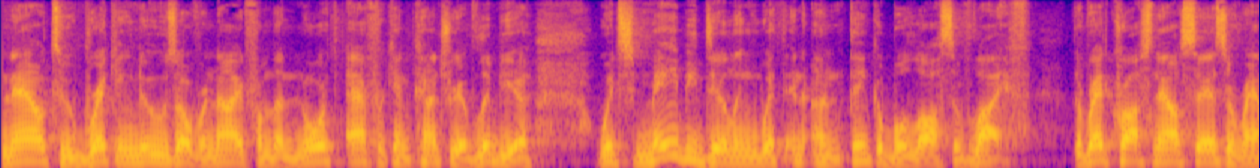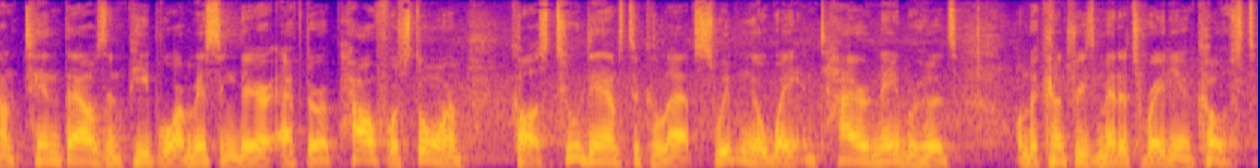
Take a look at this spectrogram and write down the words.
Now to breaking news overnight from the North African country of Libya, which may be dealing with an unthinkable loss of life. The Red Cross now says around 10,000 people are missing there after a powerful storm caused two dams to collapse, sweeping away entire neighborhoods on the country's Mediterranean coast.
